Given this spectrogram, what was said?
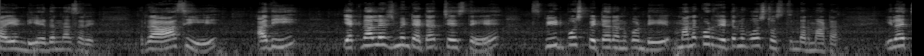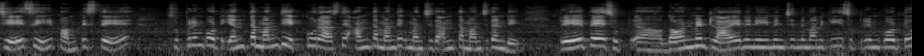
రాయండి ఏదన్నా సరే. రాసి అది ఎక్నాలజ్మెంట్ అటాచ్ చేస్తే స్పీడ్ పోస్ట్ పెట్టారనుకోండి మనకు కూడా రిటర్న్ పోస్ట్ వస్తుందన్నమాట. ఇలా చేసి పంపిస్తే సుప్రీంకోర్టు ఎంతమంది ఎక్కువ రాస్తే అంతమందికి మంచిది అంత మంచిదండి. రేపే సుప్ గవర్నమెంట్ లాయర్ని నియమించింది మనకి సుప్రీంకోర్టు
